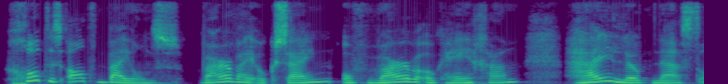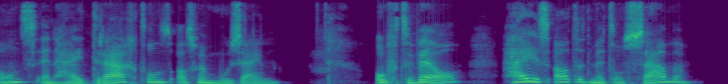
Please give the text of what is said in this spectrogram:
God is altijd bij ons, waar wij ook zijn of waar we ook heen gaan. Hij loopt naast ons en Hij draagt ons als we moe zijn. Oftewel, Hij is altijd met ons samen.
